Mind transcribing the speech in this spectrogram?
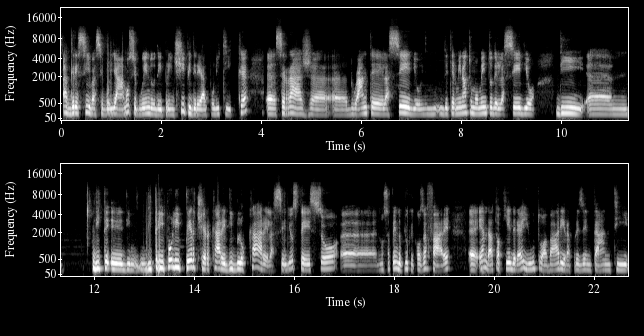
aggressiva, se vogliamo, seguendo dei principi di realpolitik. Eh, Serraj, eh, durante l'assedio, in un determinato momento dell'assedio di... Ehm, di, eh, di, di, Tripoli per cercare di bloccare l'assedio stesso, eh, non sapendo più che cosa fare, eh, è andato a chiedere aiuto a vari rappresentanti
